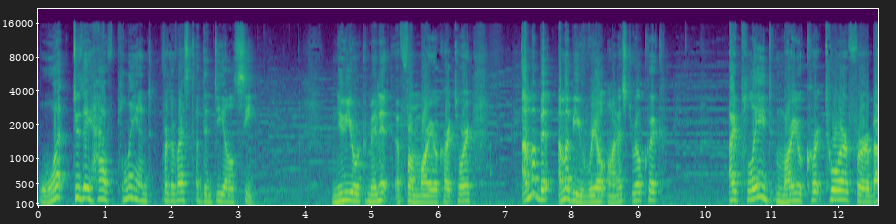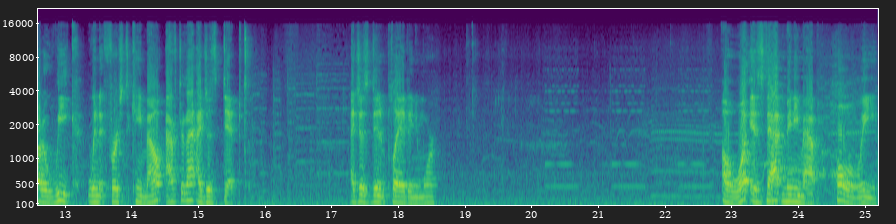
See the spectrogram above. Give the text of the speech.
What do they have planned for the rest of the DLC? New York Minute from Mario Kart Tour. I'm a bit I'm gonna be real honest real quick. I played Mario Kart Tour for about a week when it first came out. After that, I just dipped. I just didn't play it anymore. Oh, what is that mini-map? Holy.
